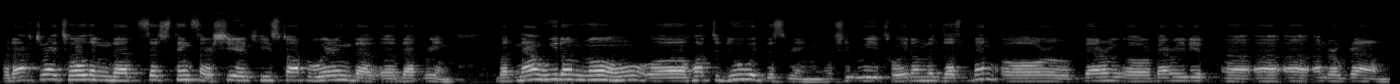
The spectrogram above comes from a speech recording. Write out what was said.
But after I told him that such things are shirk, he stopped wearing that, uh, that ring. But now we don't know uh, what to do with this ring. Should we throw it on the dustbin or bury, or bury it uh, uh, uh underground?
